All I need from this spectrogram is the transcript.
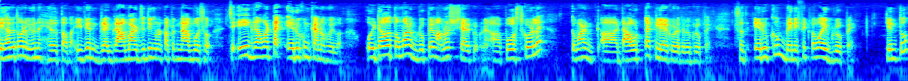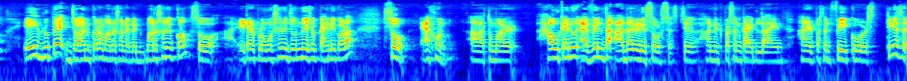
এইভাবে তোমার বিভিন্ন হেল্প পাবা। ইভেন গ্রামার যদি কোনো টপিক না বোঝো, যে এই গ্রামারটা এরকম কেন হইল? ওইটাও তোমার গ্রুপে মানুষ শেয়ার পোস্ট করলে তোমার ডাউটটা ক্লিয়ার করে দেবে গ্রুপে সো এরকম বেনিফিট পাবো এই গ্রুপে কিন্তু এই গ্রুপে জয়েন করা মানুষ অনেক মানুষ অনেক কম। সো এটার প্রমোশনের জন্য এসব কাহিনী করা। সো এখন তোমার how can you avail the other resources যে hundred percent guideline hundred percent free course ঠিক আছে?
